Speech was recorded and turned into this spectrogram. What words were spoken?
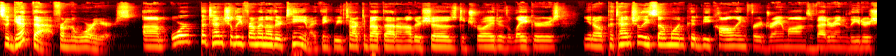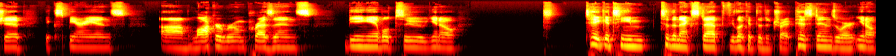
to get that from the Warriors, um, or potentially from another team. I think we've talked about that on other shows, Detroit or the Lakers. You know, potentially someone could be calling for Draymond's veteran leadership, experience, um, locker room presence, being able to, you know, take a team to the next step. If you look at the Detroit Pistons, or you know,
